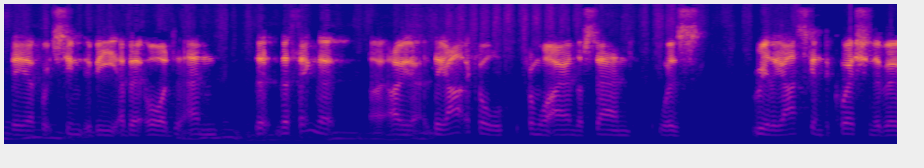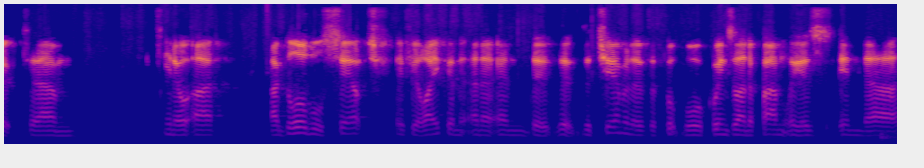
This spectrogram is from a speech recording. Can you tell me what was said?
there which seem to be a bit odd. And the the thing that I, I the article, from what I understand, was really asking the question about um, you know a, a global search, if you like, and and, and the, the, the chairman of the football Queensland apparently is in uh,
